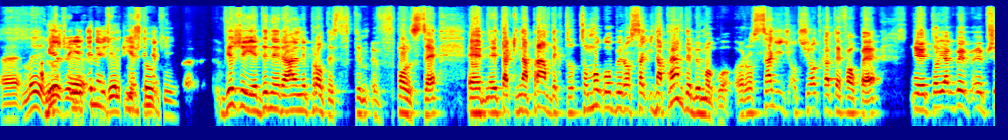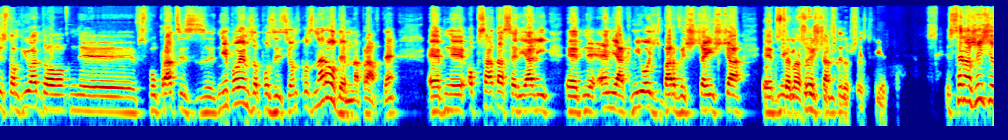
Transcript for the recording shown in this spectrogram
e, my wiesz, ludzie jedyny, wielkiej jedyny, sztuki. Wiesz, że jedyny realny protest w tym w Polsce, e, taki naprawdę, to, co mogłoby rozsadzić, i naprawdę by mogło rozsadzić od środka TVP, to jakby e, przystąpiła do e, współpracy z, nie powiem z opozycją, tylko z narodem naprawdę. Obsada seriali M jak Miłość, Barwy Szczęścia. Scenarzyści przede wszystkim. Scenarzystę,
